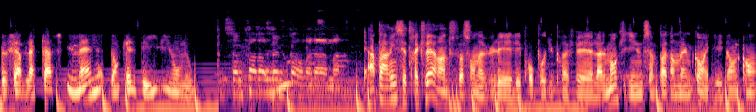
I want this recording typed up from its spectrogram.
de faire de la casse humaine, dans quel pays vivons-nous? Nous ne sommes pas dans le même camp, madame. À Paris, c'est très clair. Hein. De toute façon, on a vu les, les propos du préfet allemand qui dit nous ne sommes pas dans le même camp. Il est dans le camp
